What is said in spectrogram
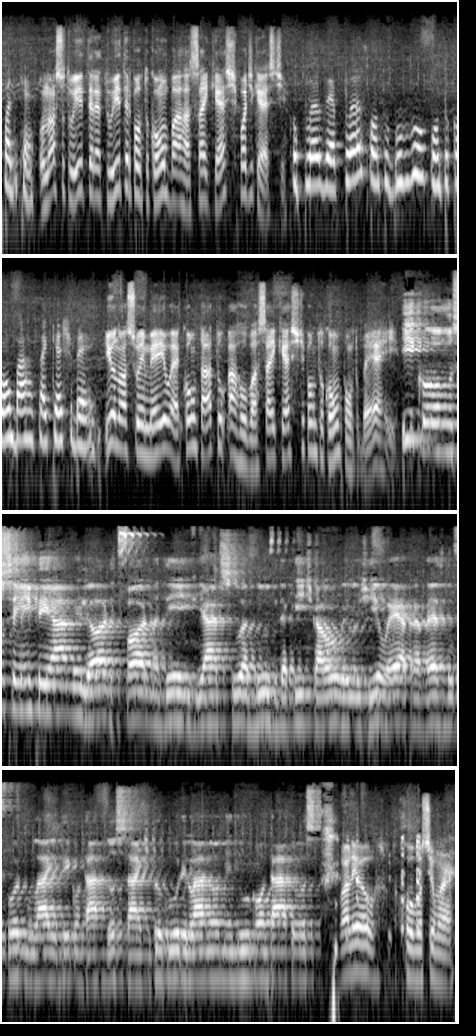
Podcast. O nosso Twitter é twitter.com/barra podcast. O Plus é plus.google.com barra SciCastBR. E o nosso e-mail é contato@scicast.com.br. E como sempre, a melhor forma de enviar sua dúvida, crítica ou elogio é através do formulário de contato do site. Procure lá no menu Contatos. Valeu, Robo Silmar.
